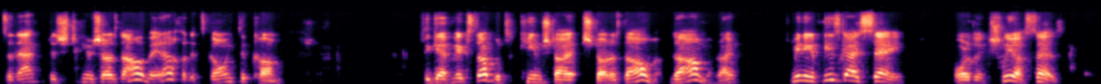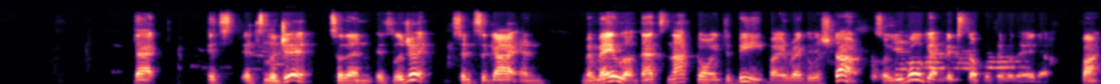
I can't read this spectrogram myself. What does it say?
So that it's going to come to get mixed up with Kim Shtaras the Alma, right? Meaning, if these guys say, or the Shliach says, that it's it's legit, so then it's legit. Since the guy and Memela, that's not going to be by a regular star. So you will get mixed up with it with Edach. Fine.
